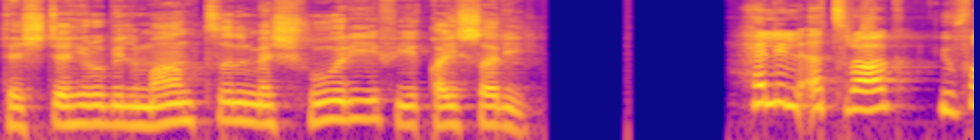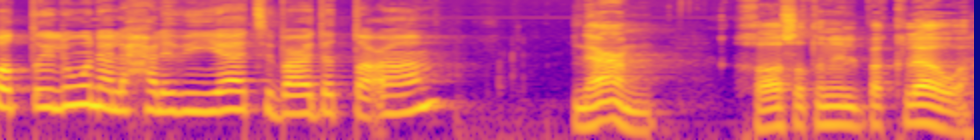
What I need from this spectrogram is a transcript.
تشتهر بالمانط المشهور في قيصري هل الأتراك يفضلون الحلويات بعد الطعام؟ نعم خاصة البقلاوة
